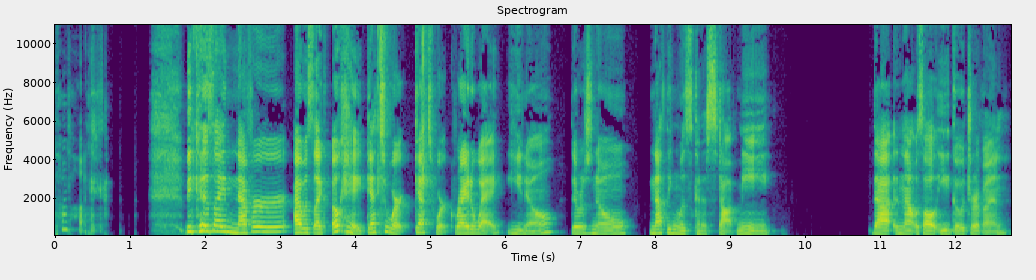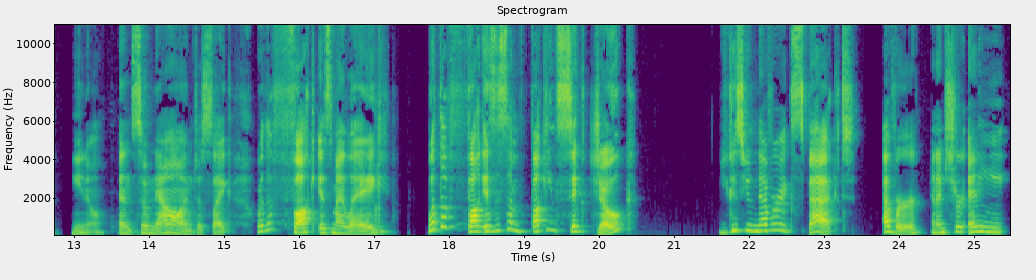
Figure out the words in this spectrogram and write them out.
the fuck? because I never, I was like, okay, get to work, get to work right away. You know, there was no, nothing was going to stop me. That, and that was all ego driven, you know. And so now I'm just like, where the fuck is my leg? What the fuck? Is this some fucking sick joke? Because you never expect ever, and I'm sure any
